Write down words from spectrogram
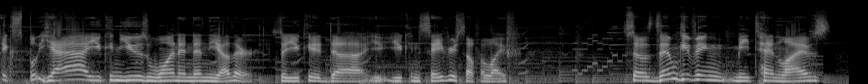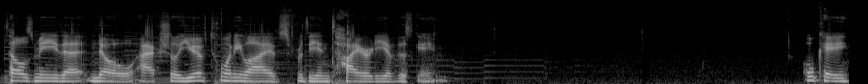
expl- Yeah, you can use one and then the other. So you could, uh, you, you can save yourself a life. So them giving me 10 lives tells me that no, actually, you have 20 lives for the entirety of this game. Okay.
